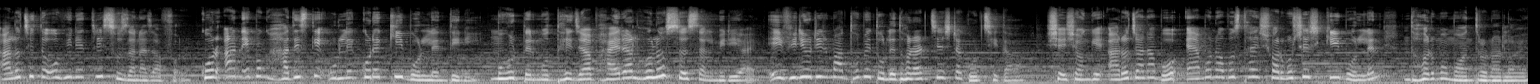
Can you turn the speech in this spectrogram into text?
আলোচিত অভিনেত্রী সুজানা জাফর। কোরআন এবং হাদিসকে উল্লেখ করে কি বললেন তিনি? মুহূর্তের মধ্যে যা ভাইরাল হলো সোশ্যাল মিডিয়ায়। এই ভিডিওটির মাধ্যমে তুলে ধরার চেষ্টা করছি তা। সেই সঙ্গে আরও জানাব, এমন অবস্থায় সর্বশেষ কি বললেন ধর্ম মন্ত্রণালয়?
